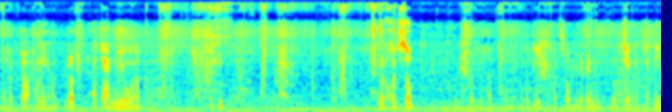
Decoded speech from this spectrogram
มีรถจอดตรงนี้ครับ รถอาจารย์มิวครับ รถขนศพขนศพนะครับปกติขนศพมันจะเป็นรถเก่งครับจากนี้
